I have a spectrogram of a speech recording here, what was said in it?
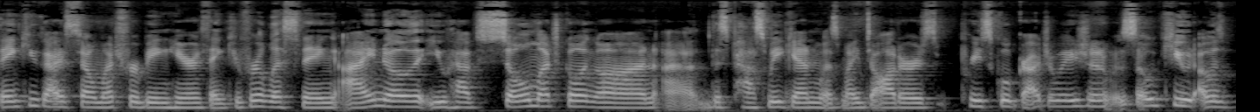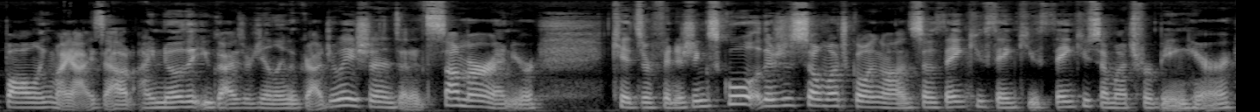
Thank you guys so much for being here. Thank you for listening. I know that you have so much going on. Uh, this past weekend was my daughter's preschool graduation. It was so cute. I was bawling my eyes out. I know that you guys are dealing with graduations and it's summer and you're kids are finishing school. There's just so much going on. So thank you, thank you, thank you so much for being here.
